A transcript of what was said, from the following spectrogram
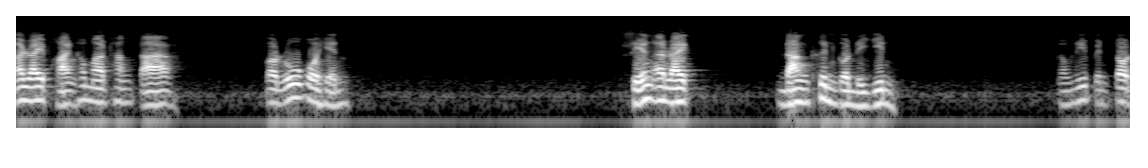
อะไรผ่านเข้ามาทางตา ก็รู้ก็เห็น เสียงอะไรดังขึ้นก็ได้ยินเหล่านี้เป็นต้น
